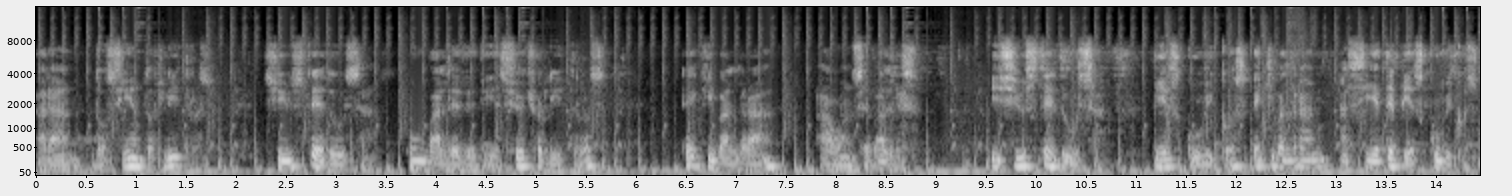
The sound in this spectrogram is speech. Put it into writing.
harán 200 litros. Si usted usa un balde de 18 litros, equivaldrá a 11 baldes. Y si usted usa pies cúbicos, equivaldrán a 7 pies cúbicos.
